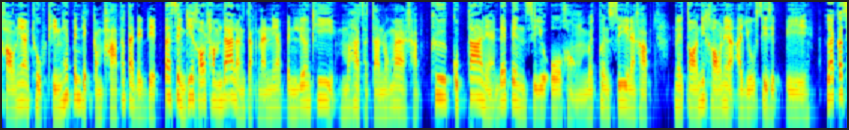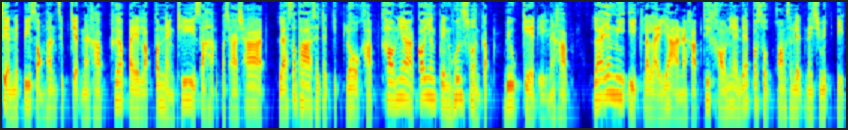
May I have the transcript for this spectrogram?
เขาเนี่ยถูกทิ้งให้เป็นเด็กกำพร้าตั้งแต่เด็กๆ แต่สิ่งที่เขาทำได้หลังจากนั้นเนี่ยเป็นเรื่องที่มหัศจรรย์มากๆครับ คือกุปตาเนี่ยได้เป็น CEO ของ m c q u i n c y นะครับ ในตอนที่เขาเนี่ยอายุ 40 ปี และเกษียณในปี 2017 นะครับ เพื่อไปรับตำแหน่งที่สหประชาชาติ และสภาเศรษฐกิจโลกครับ เขาเนี่ยก็ยังเป็นหุ้นส่วนกับบิลเกตอีกนะครับ และยังมีอีกหลาย ๆ อย่างนะครับที่เขาเนี่ยได้ประสบความสำเร็จในชีวิตอีก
